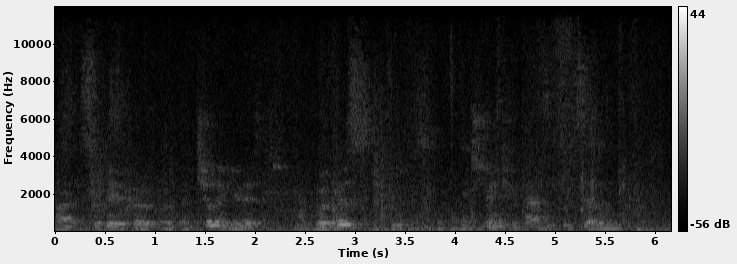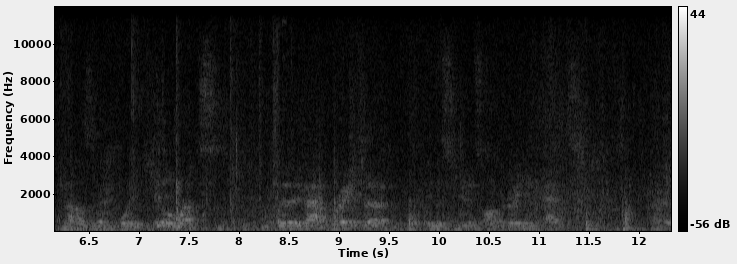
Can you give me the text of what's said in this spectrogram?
uh, so a, a, chilling unit with this exchange capacity, 7,040 kilowatts. The evaporator in this unit is operating at uh,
